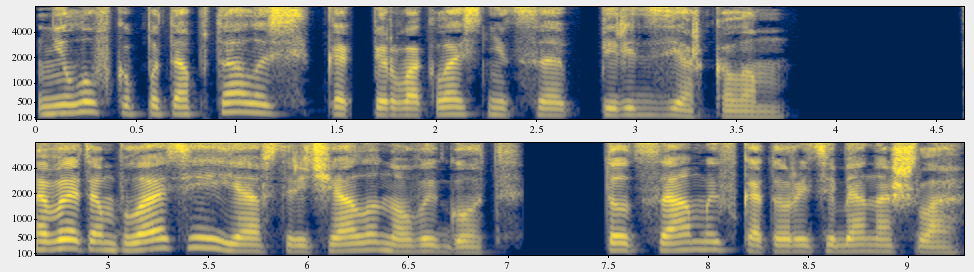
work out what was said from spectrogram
неловко потопталась, как первоклассница перед зеркалом. «В этом платье я встречала Новый год. Тот самый, в который тебя нашла.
